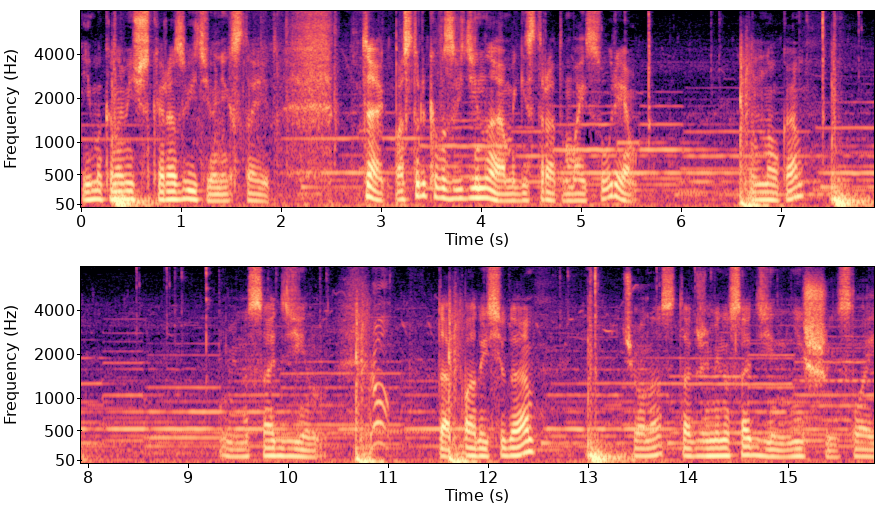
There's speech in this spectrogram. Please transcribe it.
Им экономическое развитие у них стоит. Так, постройка возведена магистрата Майсури. Ну-ка. Минус один. Так, падай сюда. Что у нас? Также минус один, низшие слои.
